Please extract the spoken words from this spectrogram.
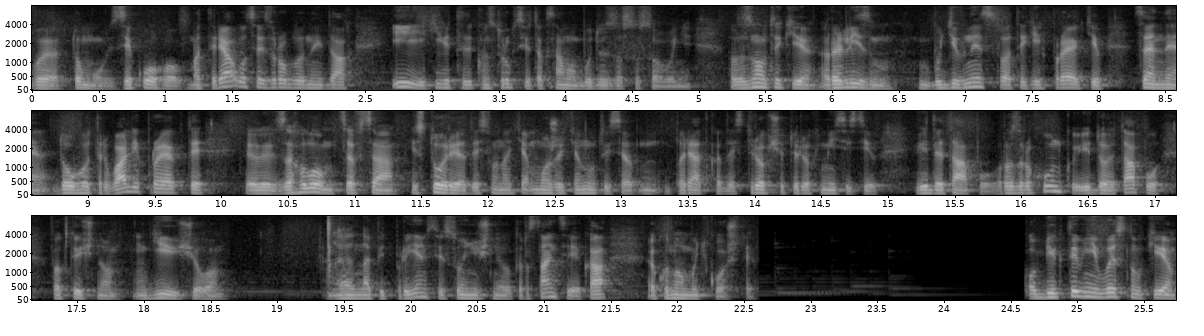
в тому, з якого матеріалу цей зроблений дах, і які конструкції так само будуть застосовані. Але знов таки реалізм будівництва таких проєктів це не довготривалі проєкти. Е, Загалом це вся історія, десь вона може тягнутися порядка десь 3-4 місяців від етапу розрахунку і до етапу фактично діючого е, на підприємстві сонячної електростанції, яка економить кошти. Об'єктивні висновки е,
